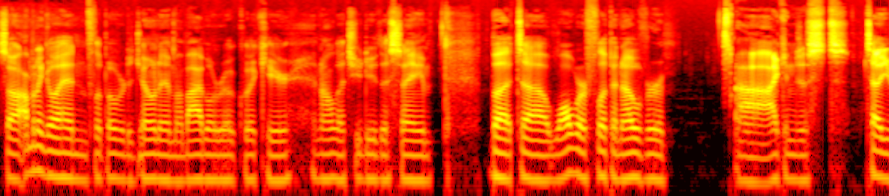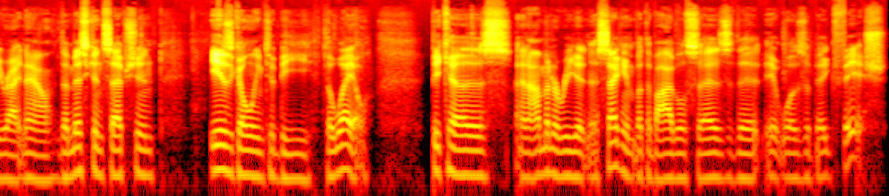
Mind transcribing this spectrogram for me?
So I'm going to go ahead and flip over to Jonah in my Bible real quick here, and I'll let you do the same. But uh, while we're flipping over, uh, I can just tell you right now the misconception is going to be the whale. Because, and I'm going to read it in a second, but the Bible says that it was a big fish.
